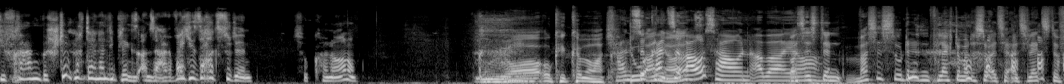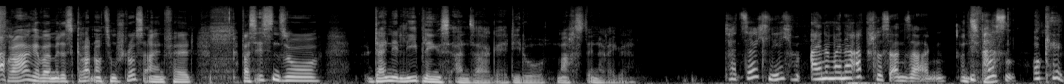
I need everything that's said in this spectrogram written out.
die fragen bestimmt nach deiner Lieblingsansage. Welche sagst du denn? Ich so, keine Ahnung. Ja, okay, können wir mal. Kannst du, kannst du raushauen, aber ja. Was ist denn, was ist so denn, vielleicht nochmal das so als, als letzte Frage, weil mir das gerade noch zum Schluss einfällt. Was ist denn so deine Lieblingsansage, die du machst in der Regel? Tatsächlich eine meiner Abschlussansagen. Und die zwar? passen. Okay.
